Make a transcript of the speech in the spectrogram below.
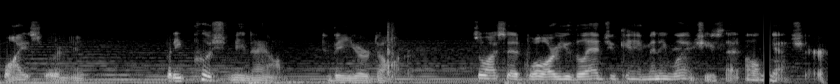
twice with her hand, but He pushed me down to be your daughter. So I said, Well, are you glad you came anyway? And she said, Oh, yeah, sure.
